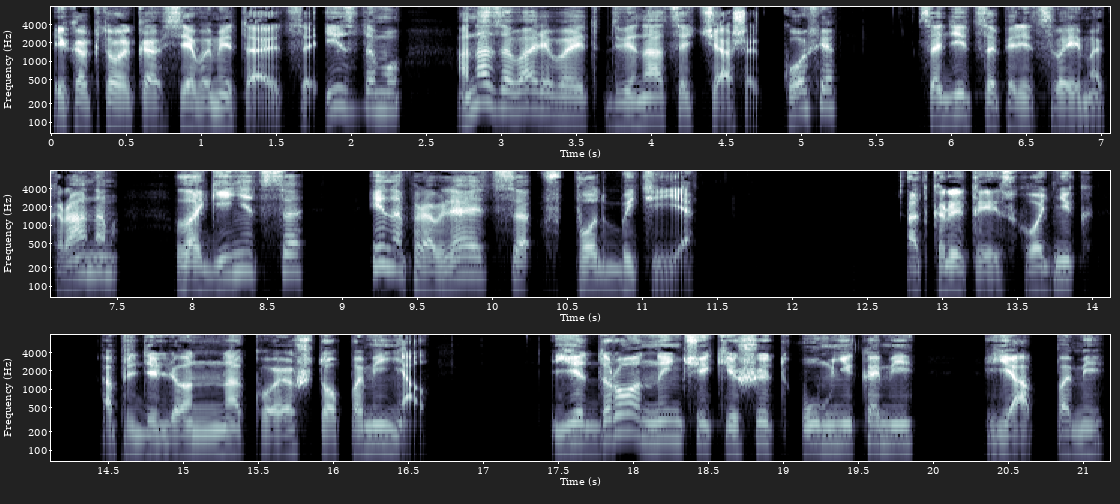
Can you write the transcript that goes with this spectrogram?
и как только все выметаются из дому, она заваривает 12 чашек кофе, садится перед своим экраном, логинится и направляется в подбытие. Открытый исходник определенно кое-что поменял. Ядро нынче кишит умниками, яппами,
